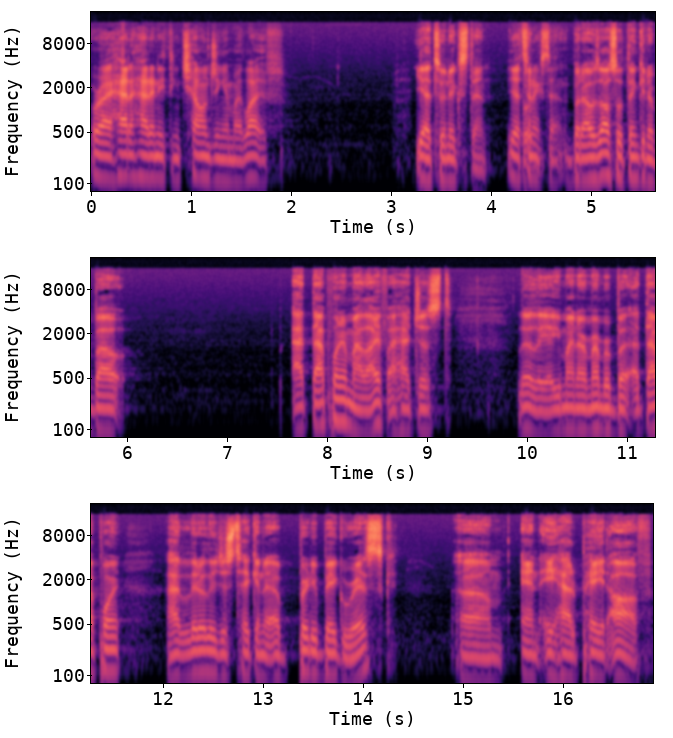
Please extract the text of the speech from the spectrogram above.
or I hadn't had anything challenging in my life. Yeah, to an extent. Yeah, to an extent. But I was also thinking about at that point in my life, I had just literally, you might not remember, but at that point, I had literally just taken a pretty big risk, um, and it had paid off,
